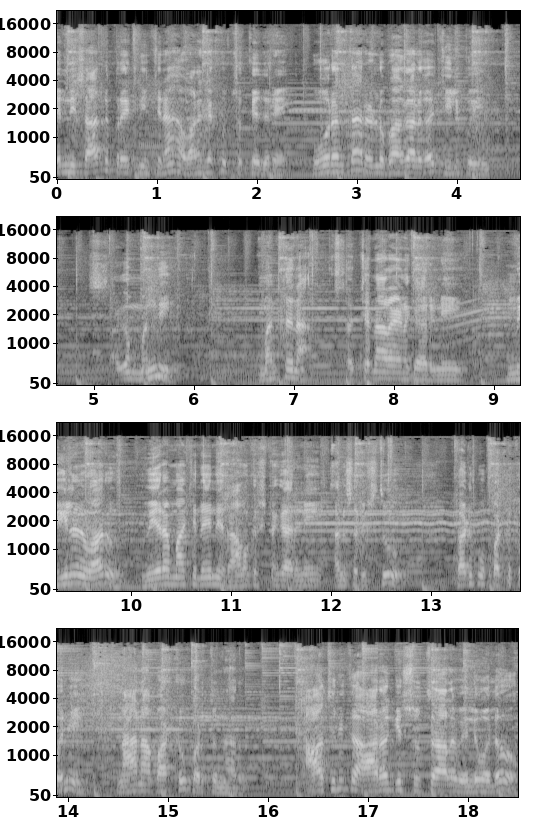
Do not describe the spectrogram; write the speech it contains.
ఎన్నిసార్లు ప్రయత్నించినా వనజకు చుక్కెదురే. ఊరంతా రెండు భాగాలుగా చీలిపోయింది. సగం మంది మంతెన సత్యనారాయణ గారిని మిగిలిన వారు వీరమాచినేని రామకృష్ణ గారిని అనుసరిస్తూ కడుపు పట్టుకొని నానా పాటలు పడుతున్నారు. ఆధునిక ఆరోగ్య సూత్రాల వెలువలో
